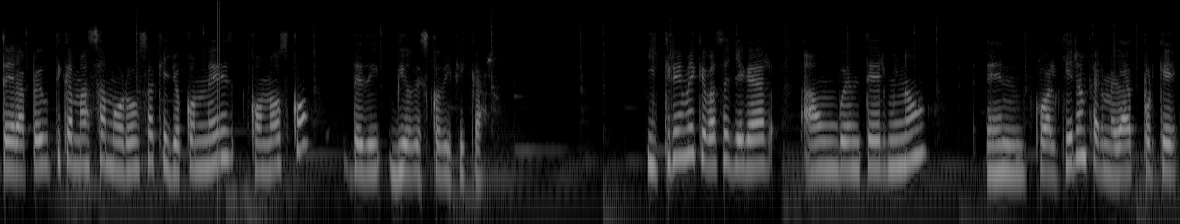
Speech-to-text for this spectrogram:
terapéutica más amorosa que yo conozco de biodescodificar. Y créeme que vas a llegar a un buen término en cualquier enfermedad, porque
